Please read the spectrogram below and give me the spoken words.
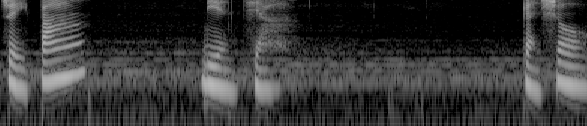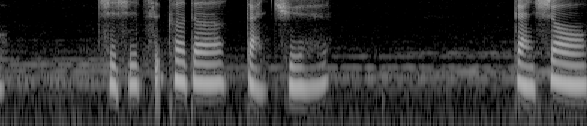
嘴巴、脸颊，感受。此时此刻的感觉，感受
